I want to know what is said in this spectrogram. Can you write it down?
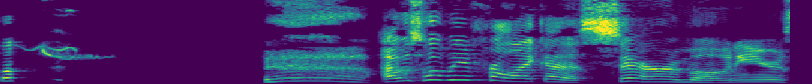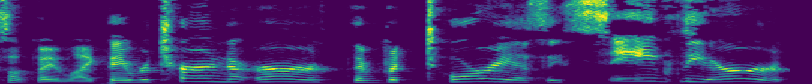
I was hoping for like a ceremony or something like they return to Earth, they're victorious, they save the Earth.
